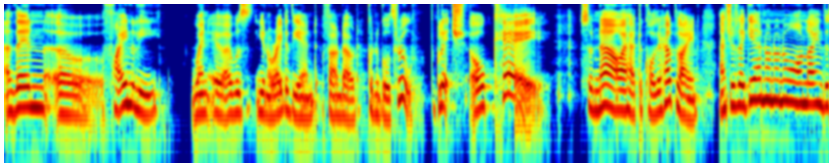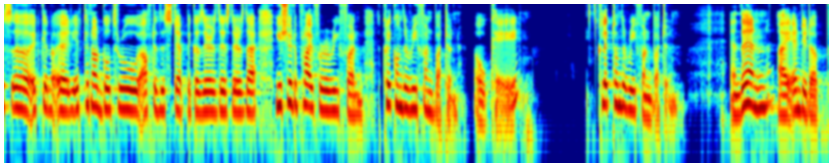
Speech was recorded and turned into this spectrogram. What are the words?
And then uh, finally when uh, i was you know right at the end found out couldn't go through. Glitch. Okay. So now i had to call their helpline. And she was like yeah no no no online this uh, it can uh, it cannot go through after this step because there's this there's that. You should apply for a refund. Click on the refund button. Okay clicked on the refund button and then I ended up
